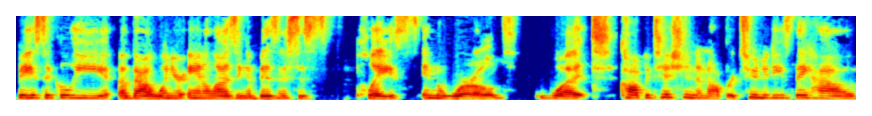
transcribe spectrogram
basically about when you're analyzing a business's place in the world, what competition and opportunities they have,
